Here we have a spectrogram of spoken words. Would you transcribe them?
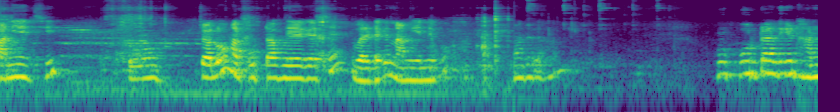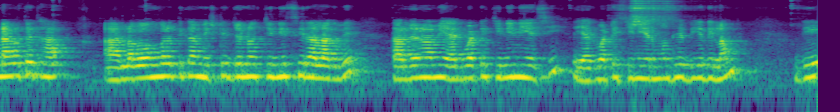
বানিয়েছি। তো চলো আমার পুরটা হয়ে গেছে, এবার এটাকে নামিয়ে নেব। আমাদের পুরটা দিকে ঠান্ডা হতে থাক। আর লবঙ্গলতিকা মিষ্টির জন্য চিনি শিরা লাগবে। তার জন্য আমি এক বাটি চিনি নিয়েছি। এই এক বাটি চিনি এর মধ্যে দিয়ে দিলাম। দিয়ে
